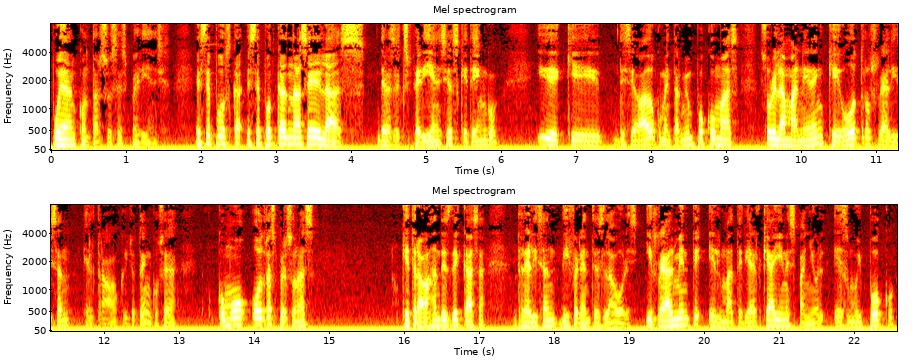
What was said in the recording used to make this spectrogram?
puedan contar sus experiencias. Este podcast, este podcast nace de las, de las experiencias que tengo y de que deseaba documentarme un poco más sobre la manera en que otros realizan el trabajo que yo tengo. O sea, cómo otras personas que trabajan desde casa realizan diferentes labores. Y realmente el material que hay en español es muy poco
